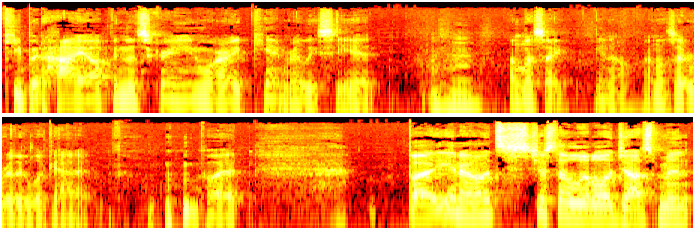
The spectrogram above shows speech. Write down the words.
keep it high up in the screen where I can't really see it, hmm unless I, you know, unless I really look at it. but, but you know, it's just a little adjustment.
